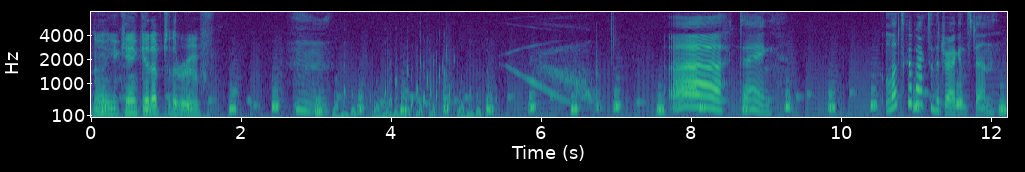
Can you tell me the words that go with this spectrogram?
No, you can't get up to the roof. Hmm. Ah, dang. Let's go back to the dragon's den.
